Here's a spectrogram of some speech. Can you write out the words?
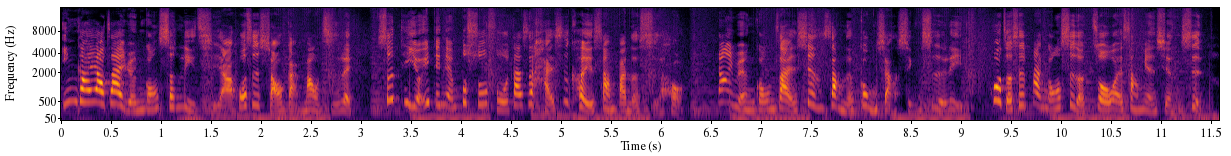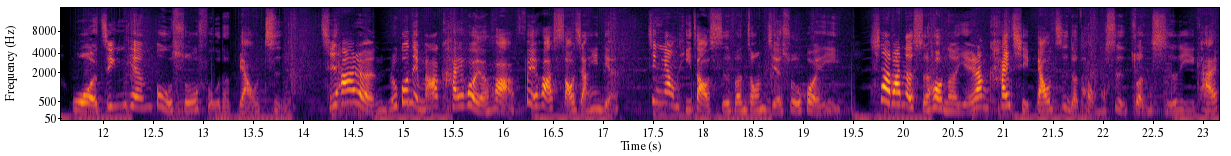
应该要在员工生理期啊，或是小感冒之类，身体有一点点不舒服，但是还是可以上班的时候，让员工在线上的共享行事历或者是办公室的座位上面显示“我今天不舒服”的标志。其他人，如果你们要开会的话，废话少讲一点，尽量提早十分钟结束会议。下班的时候呢，也让开启标志的同事准时离开。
